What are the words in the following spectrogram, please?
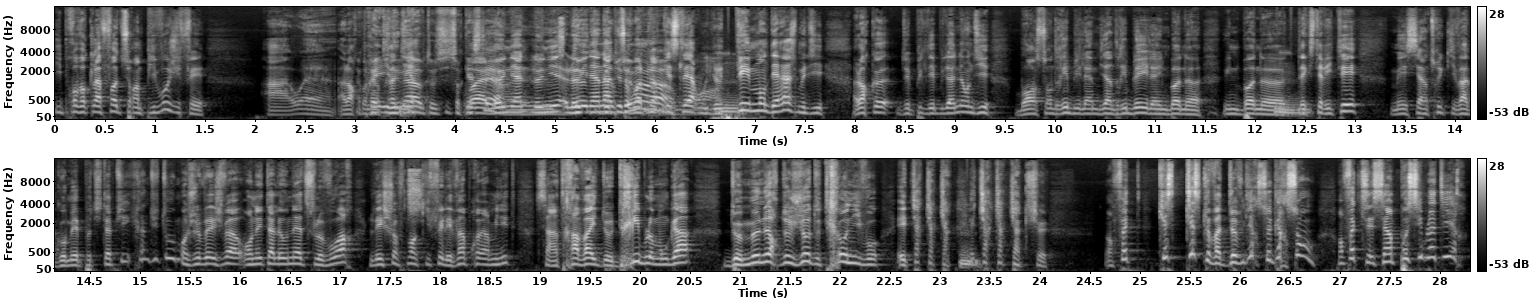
il provoque la faute sur un pivot. J'ai fait. Ah ouais. Alors qu'on est en train in de dire- out aussi sur Ouais, Kessler. le in- euh, le out pieds sur là. Kessler où il le Mm. démonte derrière, je me dis. Alors que depuis le début de l'année, on dit bon, son dribble, il aime bien dribbler, il a une bonne, euh, une bonne euh, Mm. dextérité, mais c'est un truc qui va gommer petit à petit. Rien du tout. Moi, je vais, je vais, on est allé au Nets le voir. L'échauffement qu'il fait les 20 premières minutes, c'est un travail de dribble, mon gars, de meneur de jeu de très haut niveau. Et tchac, tchac, tchac, et tchac, tchac, tchac. En fait, qu'est-ce qu'est-ce que va devenir ce garçon? En fait, c'est impossible à dire.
